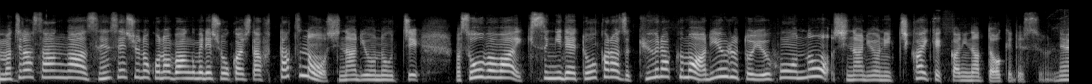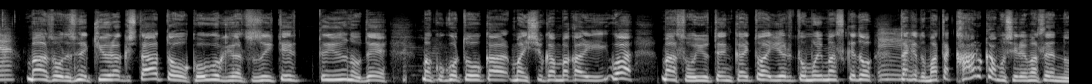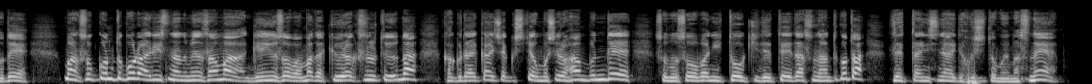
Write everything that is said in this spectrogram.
町田さんが先々週のこの番組で紹介した2つのシナリオのうち相場は行き過ぎで遠からず急落もあり得るという方のシナリオに近い結果になったわけですよね。まあそうですね急落した後小動きが続いているというので、まあ、ここ10日、まあ、1週間ばかりは、まあ、そういう展開とは言えると思いますけど、だけどまた変わるかもしれませんので、まあ、そこのところはリスナーの皆さんは原油相場まだ急落するというような拡大解釈して面白半分でその相場に投機で手出すなんてことは絶対にしないでほしいと思いますね。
